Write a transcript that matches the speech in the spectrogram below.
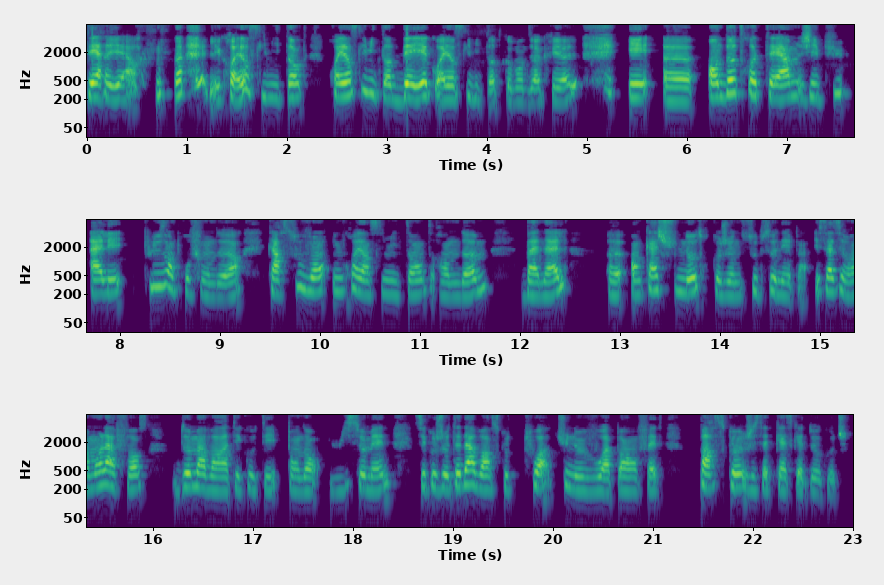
derrière les croyances limitantes, croyances limitantes derrière croyances limitantes, comme on dit en créole. Et euh, en d'autres termes, j'ai pu aller plus en profondeur, car souvent une croyance limitante random, banale, euh, en cache une autre que je ne soupçonnais pas. Et ça, c'est vraiment la force de m'avoir à tes côtés pendant huit semaines, c'est que je t'aide à voir ce que toi, tu ne vois pas en fait, parce que j'ai cette casquette de coach.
